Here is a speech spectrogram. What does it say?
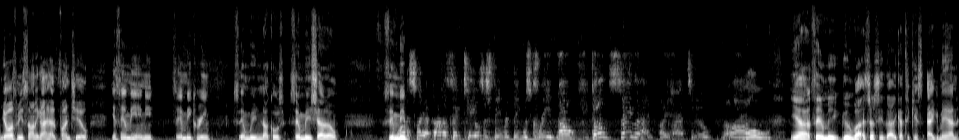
Yo, it's me, Sonic. I had fun too. Yeah, same with me, Amy. Same with me, Cream. Same with me, Knuckles. Same with me, Shadow. With me. Honestly, I kind of think Tails' favorite thing was cream. No, don't say that. I had to. Oh. Yeah, same me, Goomba. Especially that I got to kiss Eggman.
